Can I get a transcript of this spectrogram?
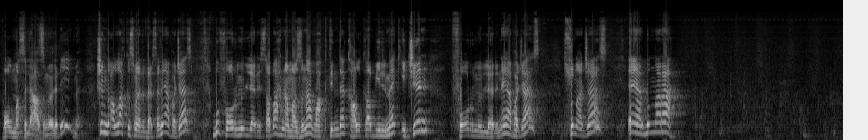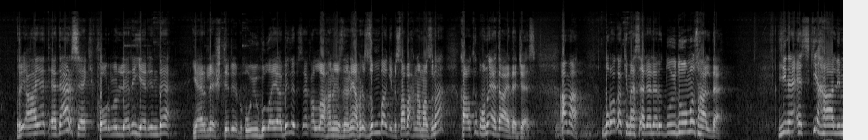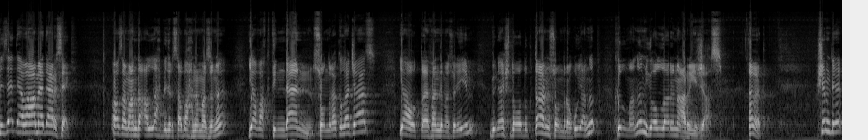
olması lazım öyle değil mi? Şimdi Allah kısmet ederse ne yapacağız? Bu formülleri sabah namazına vaktinde kalkabilmek için formülleri ne yapacağız? Sunacağız. Eğer bunlara riayet edersek, formülleri yerinde yerleştirir, uygulayabilirsek Allah'ın izniyle ne yapacağız? Zımba gibi sabah namazına kalkıp onu eda edeceğiz. Ama buradaki meseleleri duyduğumuz halde yine eski halimize devam edersek o zaman da Allah bilir sabah namazını ya vaktinden sonra kılacağız yahut da efendime söyleyeyim güneş doğduktan sonra uyanıp kılmanın yollarını arayacağız. Evet. Şimdi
